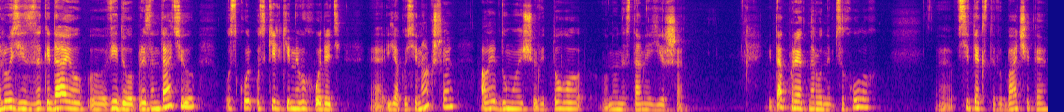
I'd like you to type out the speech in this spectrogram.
друзі, закидаю е, відеопрезентацію, оскільки не виходить е, якось інакше, але я думаю, що від того воно не стане гірше. І так, проєкт Народний психолог. Е, Всі тексти ви бачите.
